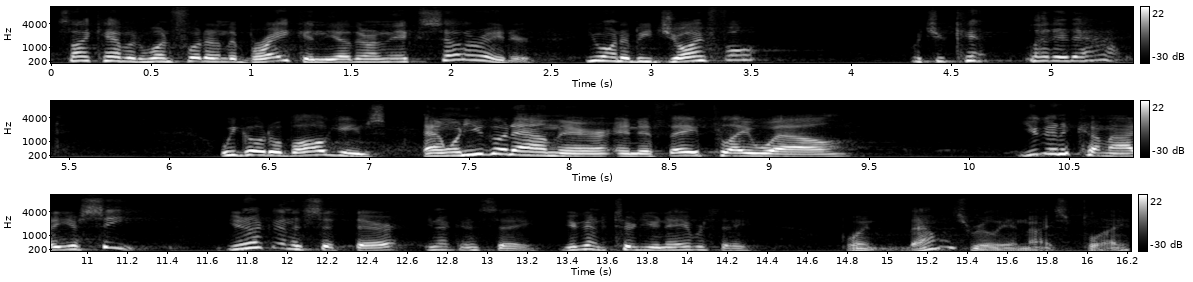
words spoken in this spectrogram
It's like having one foot on the brake and the other on the accelerator. You want to be joyful, but you can't let it out. We go to ball games, and when you go down there, and if they play well, you're going to come out of your seat. You're not going to sit there. You're not going to say, you're going to turn to your neighbor and say, Boy, that was really a nice play.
